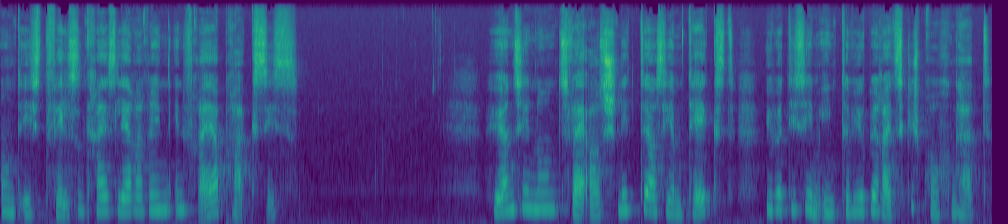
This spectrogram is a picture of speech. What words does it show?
und ist Felsenkreislehrerin in freier Praxis. Hören Sie nun zwei Ausschnitte aus ihrem Text, über die sie im Interview bereits gesprochen hat.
